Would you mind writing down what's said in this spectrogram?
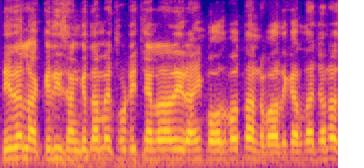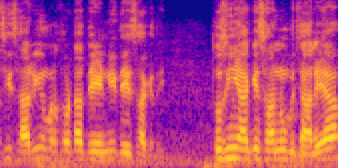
ਤੇ ਇਹਦਾ ਇਲਾਕੇ ਦੀ ਸੰਗਤ ਦਾ ਮੈਂ ਤੁਹਾਡੇ ਚੈਨਲਾਂ ਦੇ ਰਾਹੀਂ ਬਹੁਤ ਬਹੁਤ ਧੰਨਵਾਦ ਕਰਦਾ, ਚਾਹੁੰਦਾ ਅਸੀਂ ਸਾਰੀ ਉਮਰ ਤੁਹਾਡਾ ਦੇਣ ਨਹੀਂ ਦੇ ਸਕਦੇ। ਤੁਸੀਂ ਆ ਕੇ ਸਾਨੂੰ ਬਚਾ ਲਿਆ।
